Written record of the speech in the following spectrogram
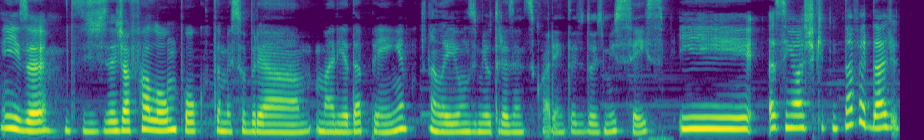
Isa, você já falou um pouco também sobre a Maria da Penha, a Lei 11.340 de 2006. E, assim, eu acho que, na verdade,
